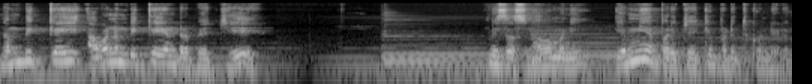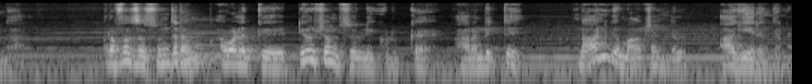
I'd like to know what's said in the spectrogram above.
நம்பிக்கை அவநம்பிக்கை என்ற பேச்சு? மிஸ்ஸஸ் நவமணி எம்ஏ பரீட்சைக்கு படித்துக் கொண்டிருந்தார். ப்ரொஃபசர் சுந்தரம் அவளுக்கு டியூஷன் சொல்லிக் கொடுக்க ஆரம்பித்து நான்கு மாதங்கள் ஆகியிருந்தன.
